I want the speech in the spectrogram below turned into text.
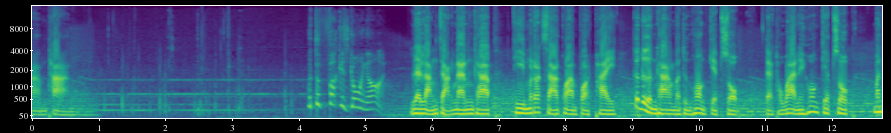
ตามทาง What the fuck is going on? และหลังจากนั้นครับ ทีมรักษาความปลอดภัยก็เดินทางมาถึงห้องเก็บศพ แต่ทว่าในห้องเก็บศพ มัน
